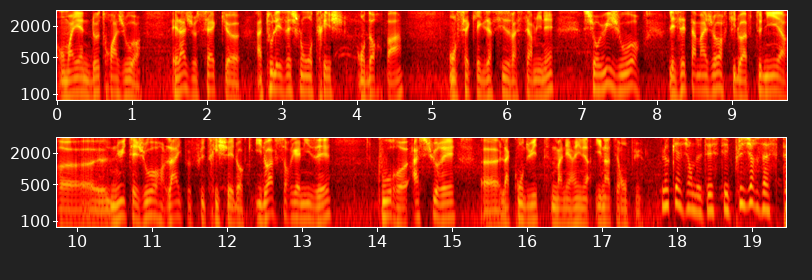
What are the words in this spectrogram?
en moyenne 2-3 jours. Et là je sais que à tous les échelons Autriche, on dort pas on sait que l'exercice va se terminer. Sur huit jours, les états-majors qui doivent tenir euh, nuit et jour, là, ils peuvent plus tricher. Donc, ils doivent s'organiser pour euh, assurer euh, la conduite de manière ininterrompue. L'occasion de tester plusieurs aspects,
